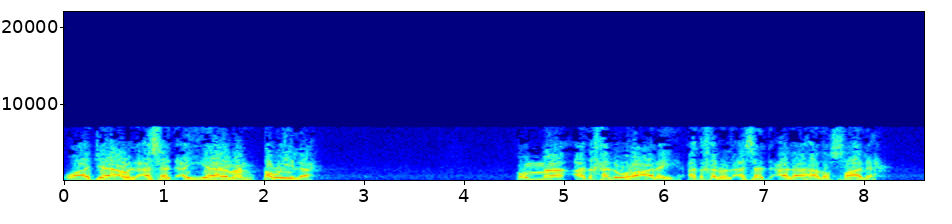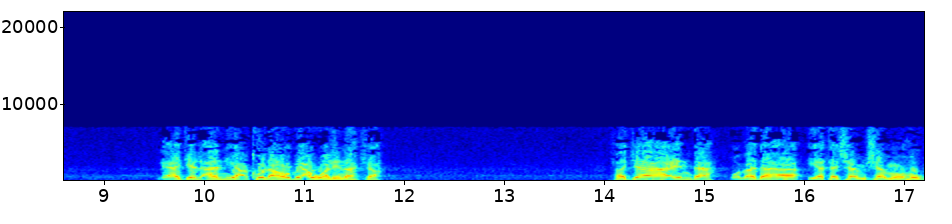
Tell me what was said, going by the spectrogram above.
واجاعوا الأسد أياما طويلة ثم أدخلوه عليه أدخلوا الأسد على هذا الصالح لأجل أن يأكله بأول نهشه فجاء عنده وبدأ يتشمشمه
